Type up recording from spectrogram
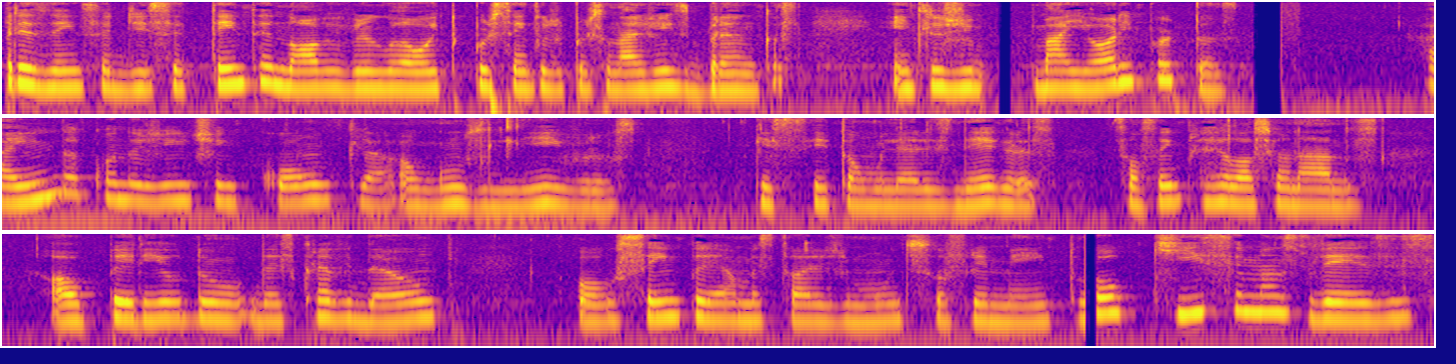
presença de 79,8% de personagens brancas entre os de maior importância. Ainda quando a gente encontra alguns livros que citam mulheres negras, são sempre relacionados ao período da escravidão ou sempre é uma história de muito sofrimento. Pouquíssimas vezes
